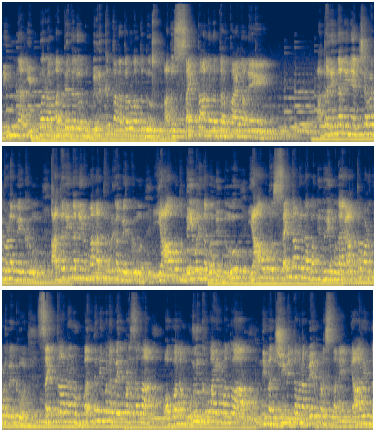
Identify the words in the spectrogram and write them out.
ನಿನ್ನ ಇಬ್ಬರ ಮಧ್ಯದಲ್ಲಿ ಒಂದು ಬಿರುಕುತನ ತರುವಂಥದ್ದು, ಅದು ಸೈತಾನನ ತರ್ತಾ ಇದ್ದಾನೆ. ಅದರಿಂದ ನೀನು ಎಚ್ಚರಗೊಳ್ಳಬೇಕು. ಅದರಿಂದ ನೀನು ಮನ ತಿರುಗಬೇಕು. ಯಾವುದು ದೇವರಿಂದ ಬಂದಿದ್ದು, ಯಾವುದು ಸೈತಾನಿಂದ ಬಂದಿದ್ದು ಎಂಬುದಾಗಿ ಅರ್ಥ ಮಾಡಿಕೊಳ್ಬೇಕು. ಸೈತಾನನು ಬಂದು ನಿಮ್ಮನ್ನು ಬೇರ್ಪಡಿಸಲ್ಲ, ಒಬ್ಬನ ಮೂಲಕವಾಗಿ ಬಂದು ಆ ನಿಮ್ಮ ಜೀವಿತವನ್ನ ಬೇರ್ಪಡಿಸ್ತಾನೆ. ಯಾರಿಂದ?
